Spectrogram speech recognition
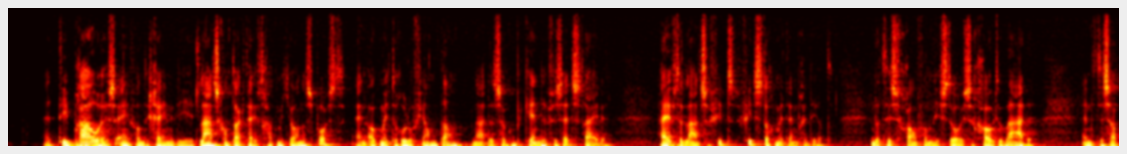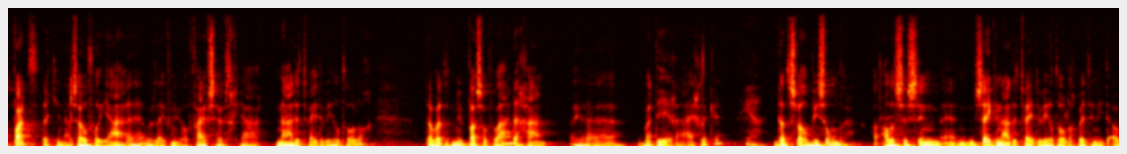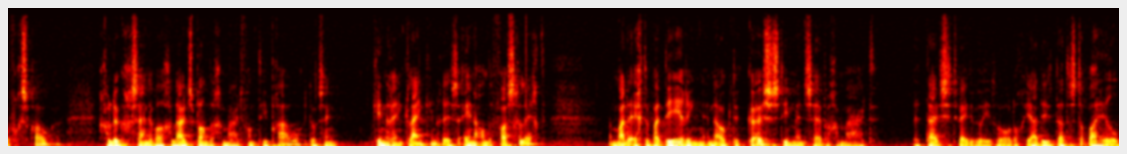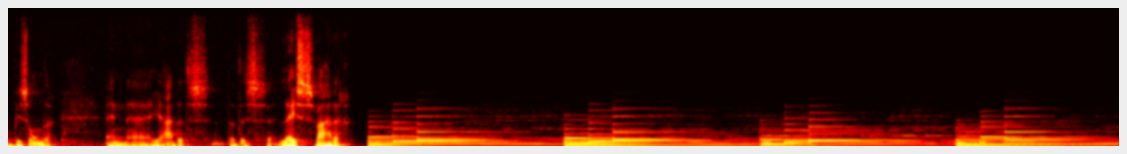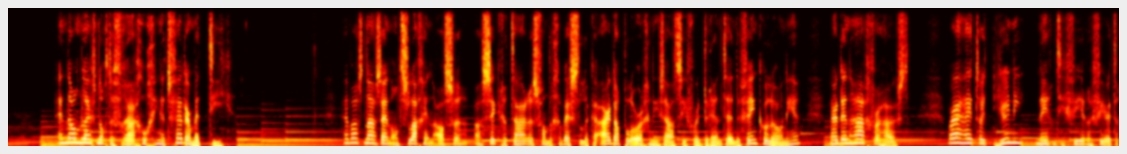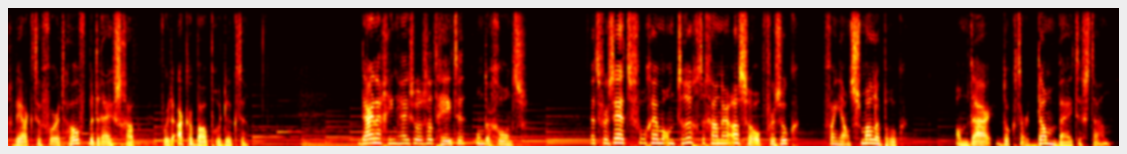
T. Brouwer is een van degenen die het laatst contact heeft gehad met Johannes Post. En ook met Roelof Jan Dam. Nou, dat is ook een bekende verzetstrijder. Hij heeft de laatste fiets, fietstocht met hem gedeeld. Dat is gewoon van historische grote waarde. En het is apart dat je na zoveel jaren, hè, we leven nu al 75 jaar na de Tweede Wereldoorlog, dat we het nu pas op waarde gaan uh, waarderen eigenlijk. Hè? Ja. Dat is wel bijzonder. Alles is in, en zeker na de Tweede Wereldoorlog werd er niet over gesproken. Gelukkig zijn er wel geluidsbanden gemaakt van T. Brouwer. Door zijn kinderen en kleinkinderen is een en ander vastgelegd. Maar de echte waardering en ook de keuzes die mensen hebben gemaakt tijdens de Tweede Wereldoorlog, ja, die, dat is toch wel heel bijzonder. En uh, ja, dat is, dat is lezenswaardig. En dan blijft nog de vraag hoe ging het verder met T? Hij was na zijn ontslag in Assen als secretaris van de gewestelijke aardappelorganisatie voor Drenthe en de Veenkoloniën naar Den Haag verhuisd, waar hij tot juni 1944 werkte voor het hoofdbedrijfschap voor de akkerbouwproducten. Daarna ging hij, zoals dat heette, ondergronds. Het verzet vroeg hem om terug te gaan naar Assen op verzoek van Jan Smallebroek, om daar dokter Dam bij te staan.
